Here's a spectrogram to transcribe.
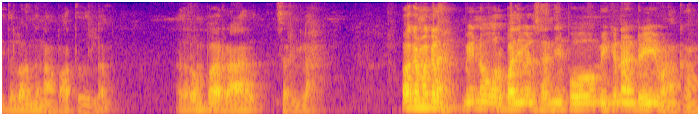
இதில் வந்து நான் பார்த்ததில்ல. அது ரொம்ப ரேர் சரிங்களா? ஓகே மக்களே மீண்டும் ஒரு பதிவில் சந்திப்போம். மிக நன்றி வணக்கம்.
